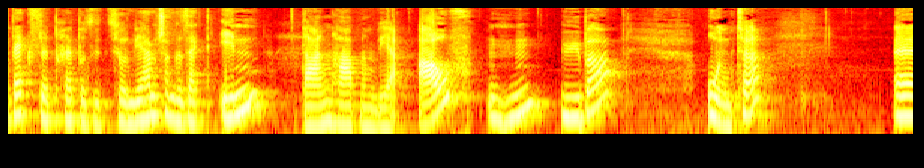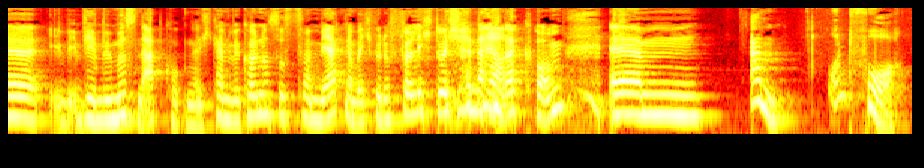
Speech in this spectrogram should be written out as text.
Wechselpräpositionen? Wir haben schon gesagt, in, Dann haben wir auf, über, unter, Äh, wir, wir müssen abgucken. Ich kann, wir können uns das zwar merken, aber ich würde völlig durcheinander Ja. kommen. Ähm, an. und vor,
